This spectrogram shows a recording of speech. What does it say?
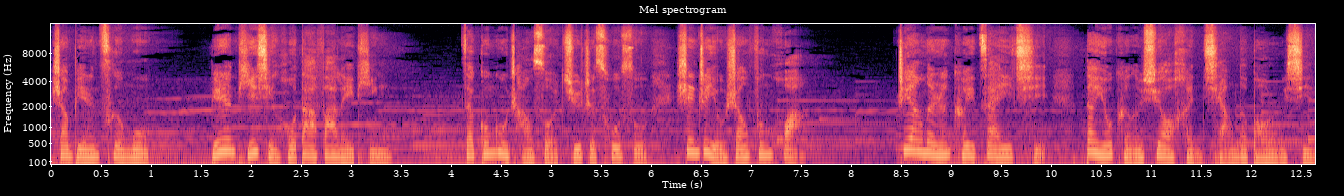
让别人侧目；别人提醒后大发雷霆，在公共场所举止粗俗，甚至有伤风化。这样的人可以在一起，但有可能需要很强的包容心。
